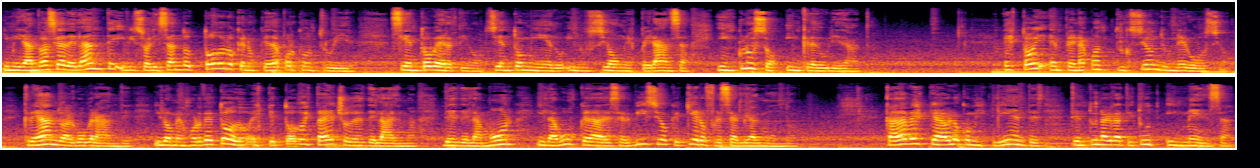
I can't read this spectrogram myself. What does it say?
y mirando hacia adelante y visualizando todo lo que nos queda por construir. Siento vértigo, siento miedo, ilusión, esperanza, incluso incredulidad. Estoy en plena construcción de un negocio, creando algo grande y lo mejor de todo es que todo está hecho desde el alma, desde el amor y la búsqueda de servicio que quiero ofrecerle al mundo. Cada vez que hablo con mis clientes, siento una gratitud inmensa.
